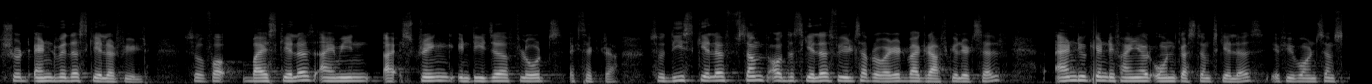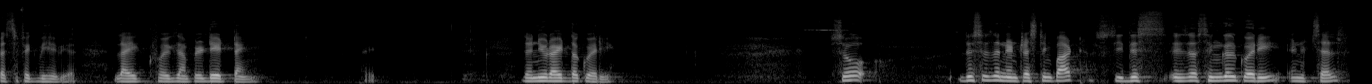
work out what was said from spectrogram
should end with a scalar field. So for, by scalars, I mean uh, string, integer, floats, etc. So these scalar, some of the scalar fields are provided by GraphQL itself, and you can define your own custom scalars if you want some specific behavior, like, for example, date time. Right. Then you write the query. So this is an interesting part. See, this is a single query in itself,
